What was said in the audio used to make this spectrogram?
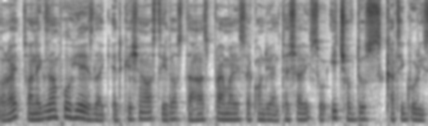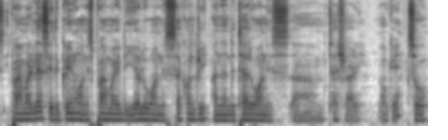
all right so an example here is like educational status that has primary secondary and tertiary. So each of those categories primary let's say the green one is primary the yellow one is secondary and then the third one is um, tertiary okay. So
